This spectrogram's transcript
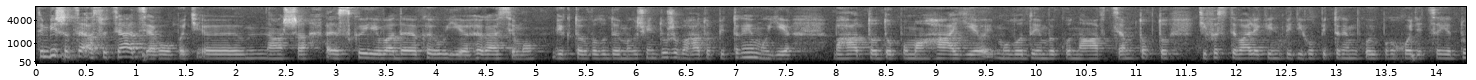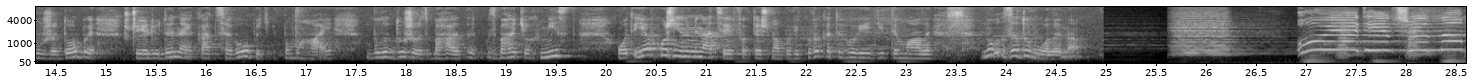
Тим більше це асоціація робить е, наша е, з Києва, де керує Герасимов Віктор Володимирович. Він дуже багато підтримує, багато допомагає молодим виконавцям. Тобто ті фестивалі, які він під його підтримкою проходять, це є дуже добре, що є людина, яка це робить і допомагає. Були дуже з бага- з багатьох міст. От і я в кожній номінації фактично або вікові категорії діти мали. Ну, задоволена. Ой, я дівчина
